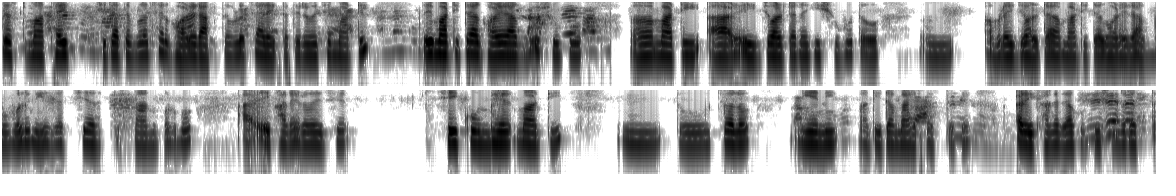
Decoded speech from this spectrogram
জাস্ট মাথায় ছিটাতে বলেছে আর ঘরে রাখতে বলেছে, আর এটাতে রয়েছে মাটি। তো এই মাটিটা ঘরে রাখব শুভ মাটি আর এই জলটা নাকি শুভ, তো আমরা এই জলটা, মাটিটা ঘরে রাখব বলে নিয়ে যাচ্ছি আর একটু স্নান করব। আর এখানে রয়েছে সেই কুম্ভের মাটি তো চলো নিয়ে নিই মাটিটা মায়ের কাছ থেকে। আর এখানে দেখো কি সুন্দর একটা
